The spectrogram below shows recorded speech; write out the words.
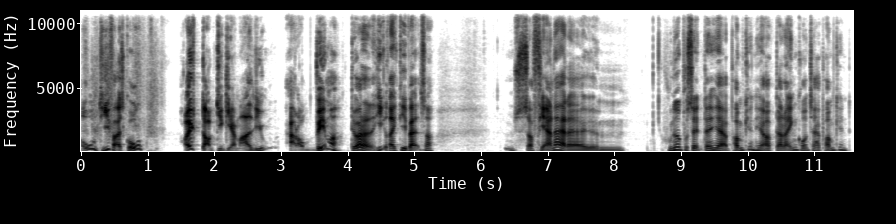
Oh, de er faktisk gode. Hold da op, de giver meget liv. Er du vimmer? Det var da helt rigtige valg, så. Så fjerner jeg da øhm, 100% den her pumpkin heroppe. Der er der ingen grund til at have pumpkin,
